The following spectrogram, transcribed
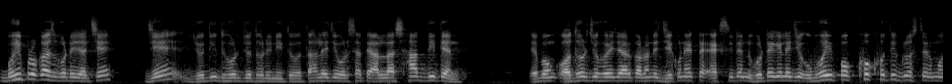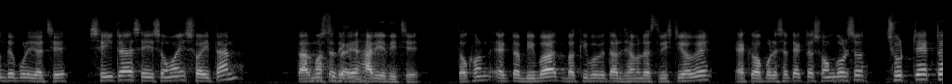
বহিঃপ্রকাশ ঘটে যাচ্ছে যে যদি ধৈর্য ধরে নিত তাহলে যে ওর সাথে আল্লাহ সাথ দিতেন এবং অধৈর্য হয়ে যাওয়ার কারণে যে কোনো একটা অ্যাক্সিডেন্ট ঘটে গেলে যে উভয় পক্ষ ক্ষতিগ্রস্তের মধ্যে পড়ে যাচ্ছে সেইটা সেই সময় শয়তান তার মাথা থেকে হারিয়ে দিচ্ছে। তখন একটা বিবাদ বা কীভাবে তার ঝামেলা সৃষ্টি হবে একে অপরের সাথে একটা সংঘর্ষ ছোট্ট একটা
